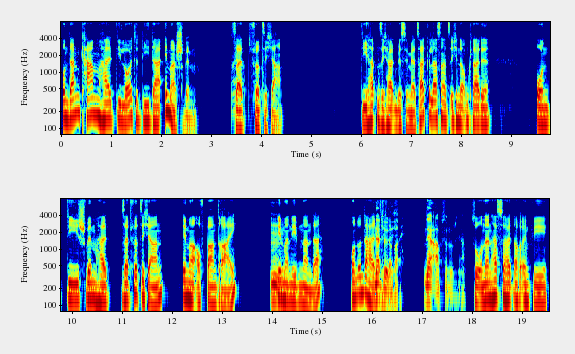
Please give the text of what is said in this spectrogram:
Und dann kamen halt die Leute, die da immer schwimmen. Ah, Seit 40 Jahren. Die hatten sich halt ein bisschen mehr Zeit gelassen als ich in der Umkleide. Und die schwimmen halt seit 40 Jahren immer auf Bahn 3, Mhm. immer nebeneinander und unterhalten Natürlich. sich dabei. Ja, absolut, ja. So, und dann hast du halt noch irgendwie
